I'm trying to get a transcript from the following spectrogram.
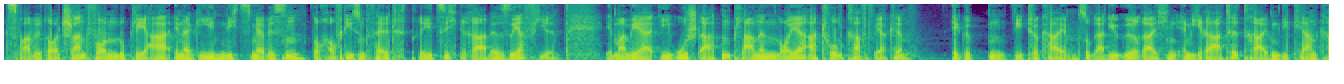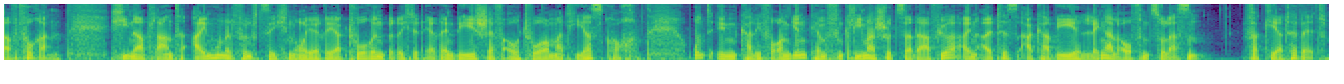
Zwar will Deutschland von Nuklearenergie nichts mehr wissen, doch auf diesem Feld dreht sich gerade sehr viel. Immer mehr EU-Staaten planen neue Atomkraftwerke. Ägypten, die Türkei, sogar die ölreichen Emirate treiben die Kernkraft voran. China plant 150 neue Reaktoren, berichtet RND-Chefautor Matthias Koch. Und in Kalifornien kämpfen Klimaschützer dafür, ein altes AKW länger laufen zu lassen. Verkehrte Welt.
